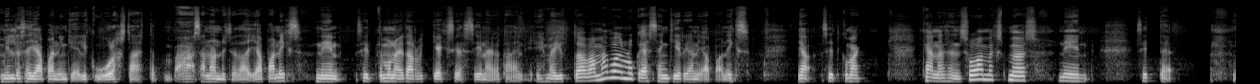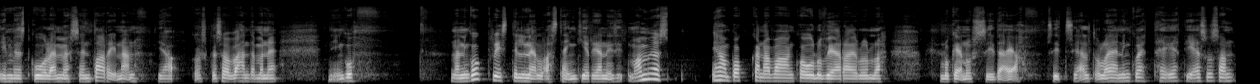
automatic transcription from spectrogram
miltä se japanin kieli kuulostaa, että mä sanon nyt jotain japaniksi, niin sitten mun ei tarvitse keksiä siinä jotain ihmejuttua, vaan mä voin lukea sen kirjan japaniksi. Ja sitten kun mä käännän sen suomeksi myös, niin sitten ihmiset kuulee myös sen tarinan. Ja koska se on vähän tämmöinen niin kuin, no niin kuin kristillinen lastenkirja, niin sitten mä oon myös ihan pokkana vaan kouluvierailulla lukenut sitä ja sitten siellä tulee, niin kuin, että hei, että Jeesus on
